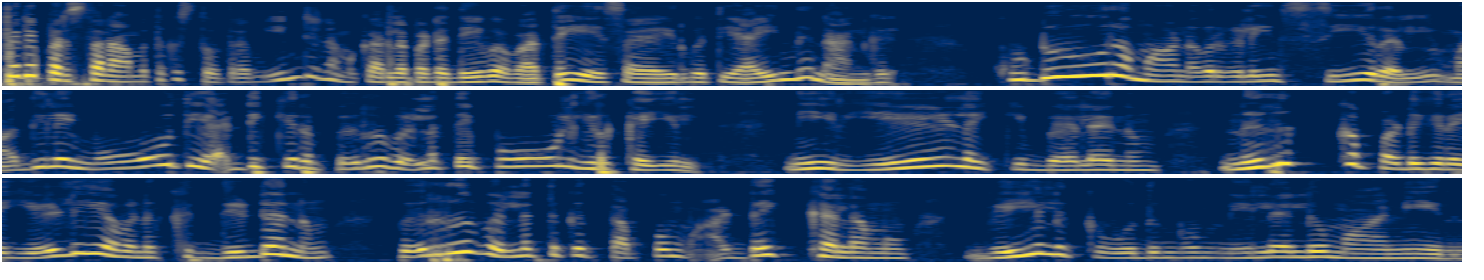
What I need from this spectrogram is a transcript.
கத்தடி பரிசுத்த நாமத்துக்கு ஸ்தோத்திரம். இன்று நமக்கு அருளப்பட்ட தெய்வ வார்த்தை இருபத்தி ஐந்து நான்கு. கொடூரமானவர்களின் சீரல் மதிலை மோதி அடிக்கிற பெரு வெள்ளத்தைப் போல் இருக்கையில் நீர் ஏழைக்கு பலனும் நெருக்கப்படுகிற எளியவனுக்கு திடனும் பெரு வெள்ளத்துக்கு தப்பும் அடைக்கலமும் வெயிலுக்கு ஒதுங்கும் நிழலுமானீர்.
